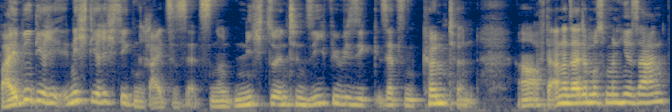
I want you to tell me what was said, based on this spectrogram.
weil wir die, nicht die richtigen Reize setzen und nicht so intensiv, wie wir sie setzen könnten. Ja, auf der anderen Seite muss man hier sagen,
